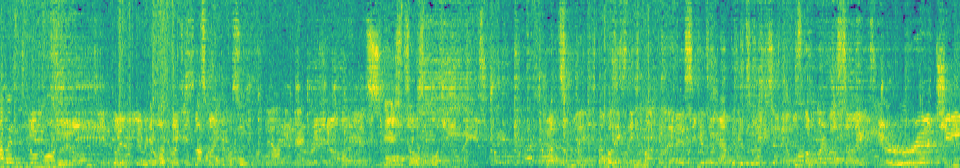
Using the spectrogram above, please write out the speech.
Aber es ist nur groß. Larry Gordon geht um den zweiten Versuch. Reggiano von den Swans aus Mochi. Schaut zu leicht, aber nichts nicht machen. Eine Siegervariante wird zu wenig sein. Er muss noch mal was zeigen. Reggie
